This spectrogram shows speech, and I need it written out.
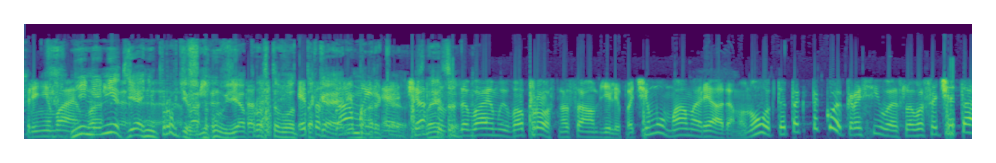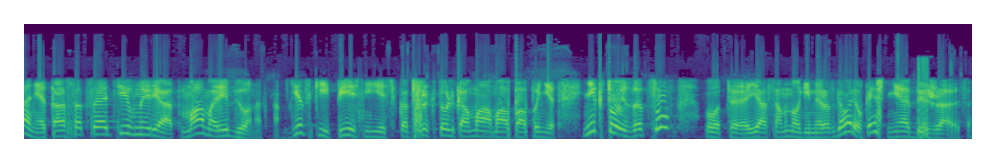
принимаем. Не, не, нет, я не против, ваше, ну, я просто вот это такая самый ремарка. Э, часто знаете? задаваемый вопрос на самом деле. Почему мама рядом? Ну, вот это такое красивое словосочетание. Это ассоциативный ряд. Мама, ребенок. Там детские песни есть, в которых только мама, а папы нет. Никто из отцов, вот э, я со многими разговаривал, конечно, не обижаются.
